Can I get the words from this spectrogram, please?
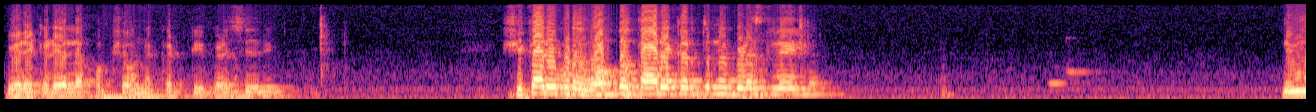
ಬೇರೆ ಕಡೆ ಎಲ್ಲ ಪಕ್ಷವನ್ನ ಕಟ್ಟಿ ಬೆಳೆಸಿದ್ರಿ. ಶಿಕಾರಿಪುರ ಒಬ್ಬ ಕಾರ್ಯಕರ್ತನ ಬೆಳೆಸಲೇ ಇಲ್ಲ. ನಿಮ್ಮ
